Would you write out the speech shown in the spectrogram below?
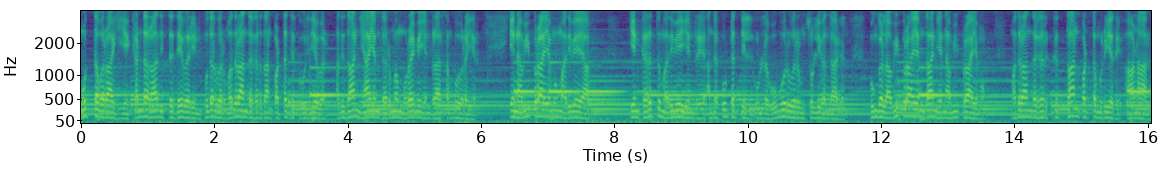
மூத்தவராகிய கண்டராதித்த தேவரின் புதல்வர் மதுராந்தகர் தான் பட்டத்திற்கு உரியவர். அதுதான் நியாயம் தர்மம் முறைமை என்றார் சம்புவரையர். என் அபிப்பிராயமும் அதுவேயாகும். என் கருத்தும் அதுவே என்று அந்த கூட்டத்தில் உள்ள ஒவ்வொருவரும் சொல்லி வந்தார்கள். உங்கள் அபிப்பிராயம்தான் என் அபிப்பிராயமும். மதுராந்தகருக்குத்தான் பட்டம் உரியது ஆனால்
